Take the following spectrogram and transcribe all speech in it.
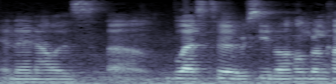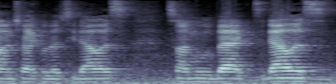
and then I was um, blessed to receive a homegrown contract with FC Dallas. So I moved back to Dallas,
